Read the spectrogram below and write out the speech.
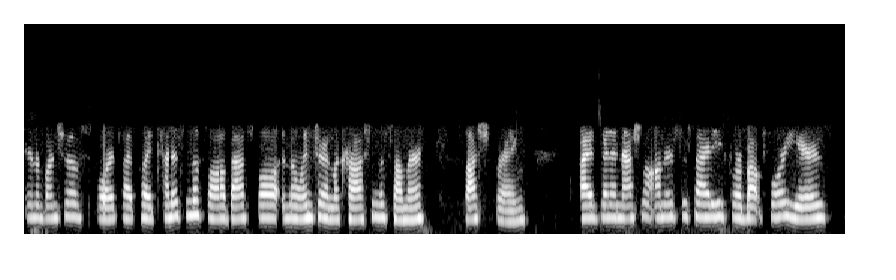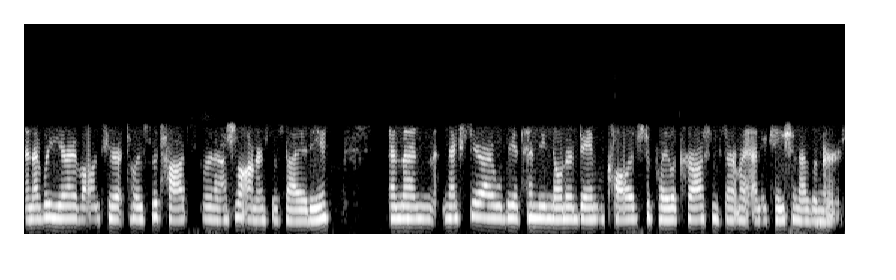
in a bunch of sports. I play tennis in the fall, basketball in the winter, and lacrosse in the summer slash spring. I've been in National Honor Society for about four years, and every year I volunteer at Toys for Tots for National Honor Society. And then next year I will be attending Notre Dame College to play lacrosse and start my education as a nurse.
